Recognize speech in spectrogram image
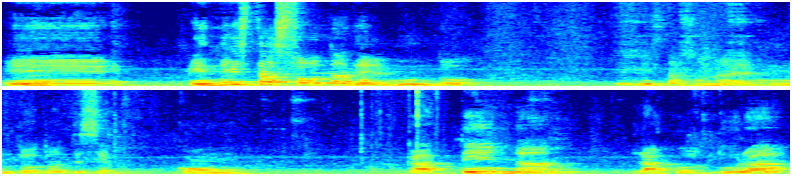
Eh, en esta zona del mundo, en esta zona del mundo donde se concatenan la cultura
